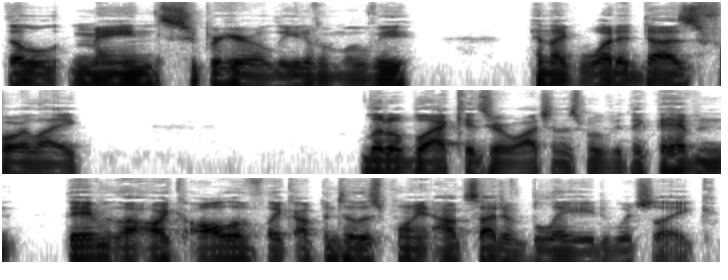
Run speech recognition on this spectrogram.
the main superhero lead of a movie and like what it does for like little black kids who are watching this movie. Like they haven't they haven't like all of like up until this point outside of Blade, which like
